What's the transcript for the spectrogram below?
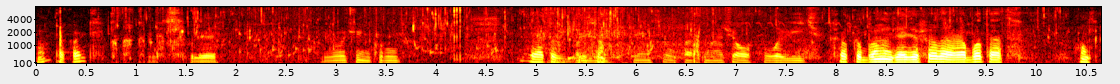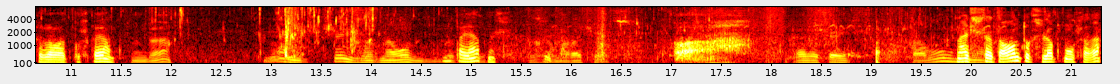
Вот такой. Блядь. И очень круто. Я тут Блин, пенсил так начал ловить. Что кабаны дядя Федор работает. Он сказал, отпускаем. Да. Ну, что из одного Ну, понятно. заморачиваться. Он еще и траву. Значит, это он тут шлепнулся,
